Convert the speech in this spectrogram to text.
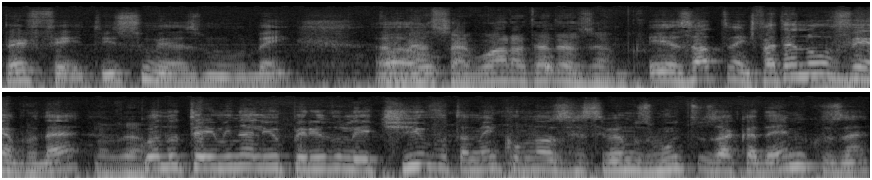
Perfeito, isso mesmo, bem. Começa uh, agora até dezembro. Exatamente, vai até novembro, né? Novembro. Quando termina ali o período letivo também, como nós recebemos muitos acadêmicos, né?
